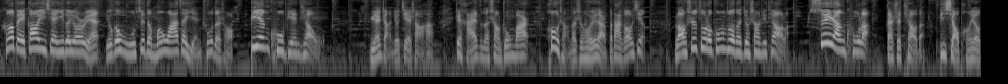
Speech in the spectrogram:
河北高邑县一个幼儿园有个五岁的萌娃在演出的时候边哭边跳舞。园长就介绍哈，这孩子呢上中班，后场的时候有点不大高兴，老师做了工作呢就上去跳了，虽然哭了，但是跳的比小朋友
